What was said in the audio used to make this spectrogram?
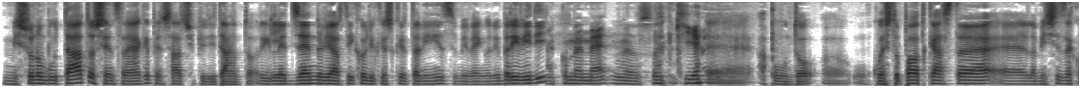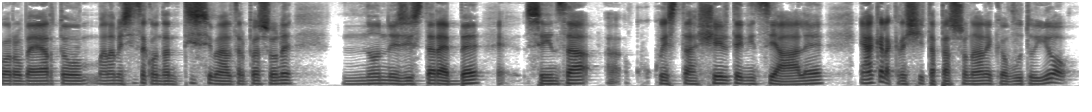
mi sono buttato senza neanche pensarci più di tanto. Rileggendo gli articoli che ho scritto all'inizio mi vengono i brividi. Ah, come me, lo so anch'io. Eh, appunto, uh, questo podcast, eh, l'amicizia con Roberto, ma l'amicizia con tantissime altre persone non esisterebbe senza uh, questa scelta iniziale e anche la crescita personale che ho avuto io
